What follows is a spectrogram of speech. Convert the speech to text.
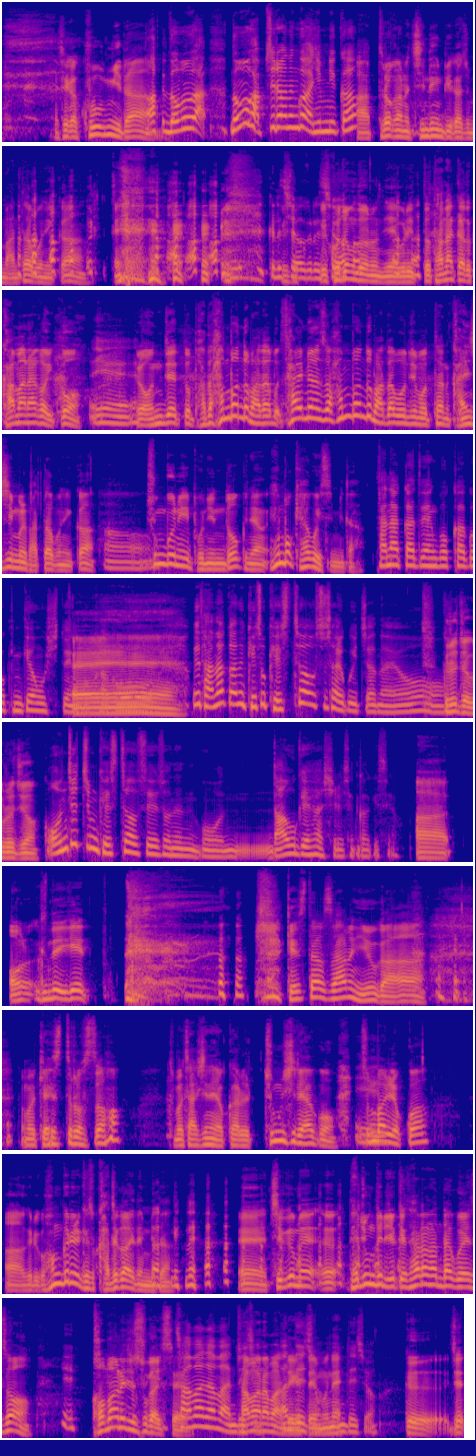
제가 9입니다. 아, 너무 너무 갑질하는 거 아닙니까? 아, 들어가는 진행비가 좀 많다 보니까 그렇죠, 그렇죠. 그 정도는 예, 우리 또 다나카도 감안하고 있고 예. 언제 또 받아 한 번도 받아 살면서 한 번도 받아보지 못한 관심을 받다 보니까 어, 충분히 본인도 그냥 행복해 하고 있습니다. 다나카도 행복하고 김경욱 씨도 행복하고. 에... 근데 다나카는 계속 게스트하우스 살고 있잖아요. 그러죠, 그러죠. 언제쯤 게스트하우스에서는 뭐 나오게 하실 생각이세요? 아, 어, 근데 이게 게스트하우스 하는 이유가 정말 게스트로서 정말 자신의 역할을 충실히 하고 예. 순발력과 아 그리고 헝그리를 계속 가져가야 됩니다. 예, 지금의 어, 대중들이 이렇게 살아간다고 해서 거만해질 수가 있어요. 자만하면 안 되죠. 자만하면 안 되기 되죠. 때문에. 안 되죠. 그 이제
